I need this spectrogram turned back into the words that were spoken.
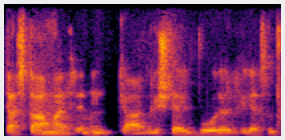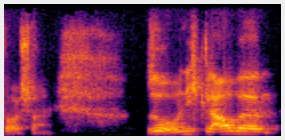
das damals mhm. in den Garten gestellt wurde, wieder zum Vorschein. So, und ich glaube,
